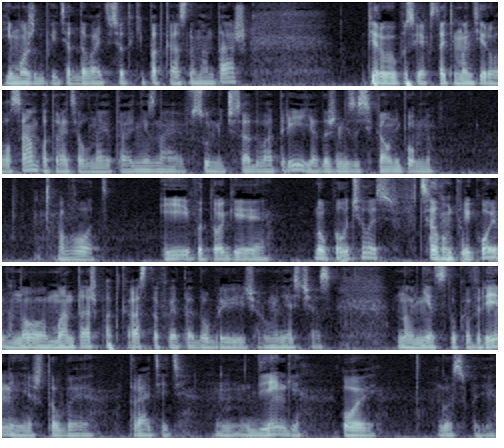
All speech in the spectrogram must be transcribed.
и, может быть, отдавать все-таки подкаст на монтаж, Первый выпуск я, кстати, монтировал сам, потратил на это, не знаю, в сумме часа два-три, я даже не засекал, не помню. Вот. И в итоге, ну, получилось в целом прикольно, но монтаж подкастов — это добрый вечер. У меня сейчас, ну, нет столько времени, чтобы тратить деньги. Ой, господи,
